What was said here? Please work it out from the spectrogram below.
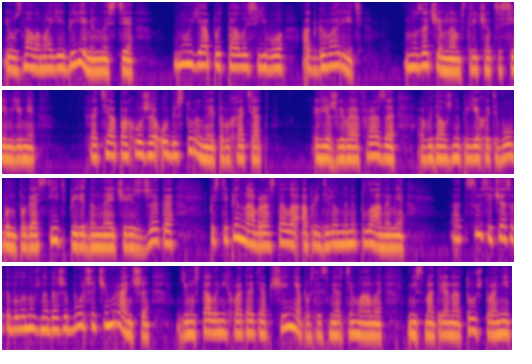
и узнал о моей беременности — но я пыталась его отговорить. «Ну зачем нам встречаться семьями?» Хотя, похоже, обе стороны этого хотят. Вежливая фраза «Вы должны приехать в Обан погостить», переданная через Джека, постепенно обрастала определенными планами. Отцу сейчас это было нужно даже больше, чем раньше. Ему стало не хватать общения после смерти мамы, несмотря на то, что они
